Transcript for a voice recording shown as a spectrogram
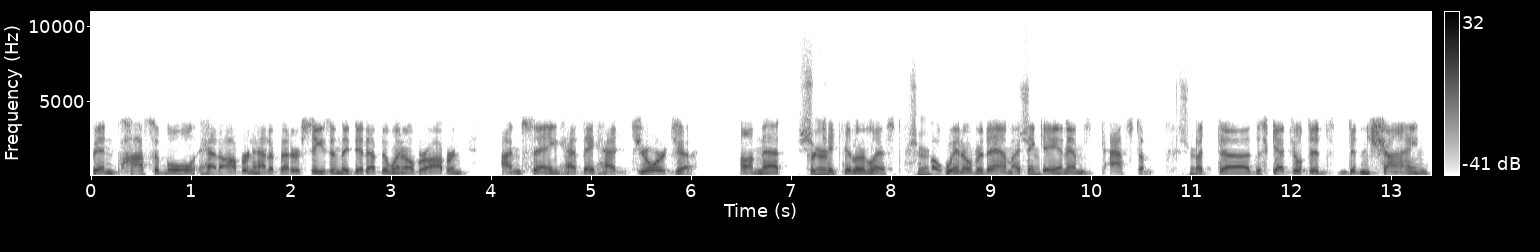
been possible had Auburn had a better season. They did have the win over Auburn. I'm saying had they had Georgia on that Sure. particular list, Sure. a win over them, I think A&M's passed them. Sure. But uh, the schedule did didn't shine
